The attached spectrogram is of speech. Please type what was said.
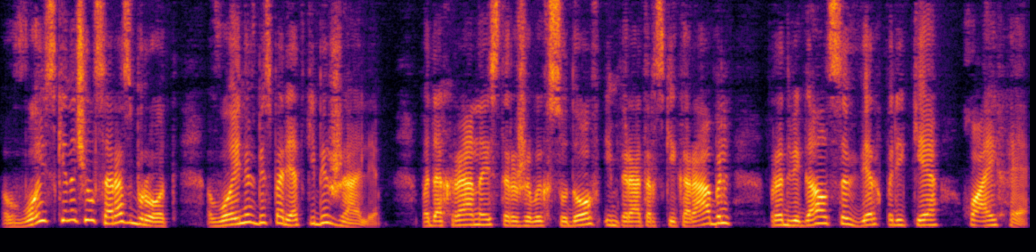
В войске начался разброд, воины в беспорядке бежали. Под охраной сторожевых судов императорский корабль продвигался вверх по реке Хуайхэ.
